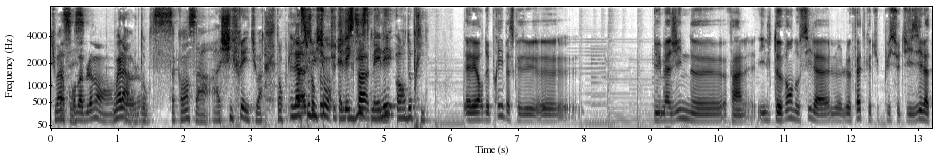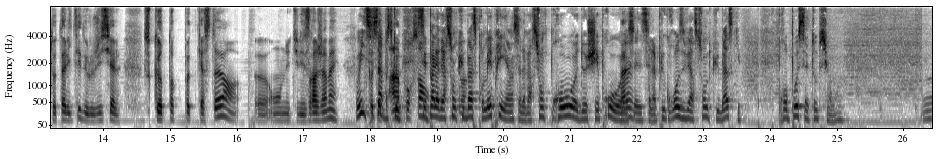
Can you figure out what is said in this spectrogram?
tu vois, Bah, probablement. hein, Voilà, probablement. donc ça commence à, à chiffrer, tu vois. Donc la Bah, solution, elle existe, pas, mais elle est hors de prix. Elle est hors de prix parce que euh, tu imagines, euh, enfin, ils te vendent aussi la- le, le fait que tu puisses utiliser la totalité du logiciel. Ce que que podcaster, euh, on n'utilisera jamais. Oui, c'est ça, parce que 1%, c'est pas la version. Cubase premier prix, hein, c'est la version pro de chez Pro. Ah euh, oui. c'est, la plus grosse version de Cubase qui propose cette option. hein.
